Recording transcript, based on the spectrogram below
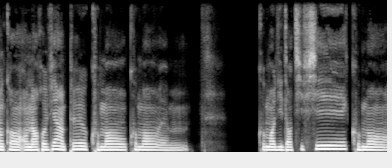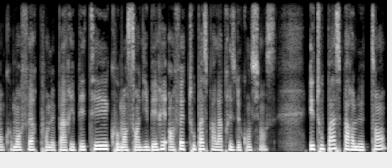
Donc on, on en revient un peu comment comment comment l'identifier, comment comment faire pour ne pas répéter, comment s'en libérer. En fait, tout passe par la prise de conscience et tout passe par le temps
